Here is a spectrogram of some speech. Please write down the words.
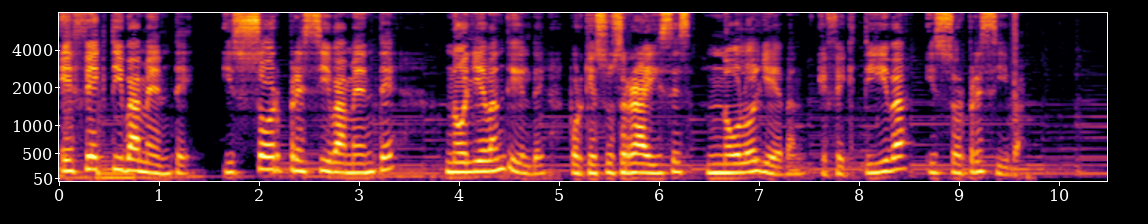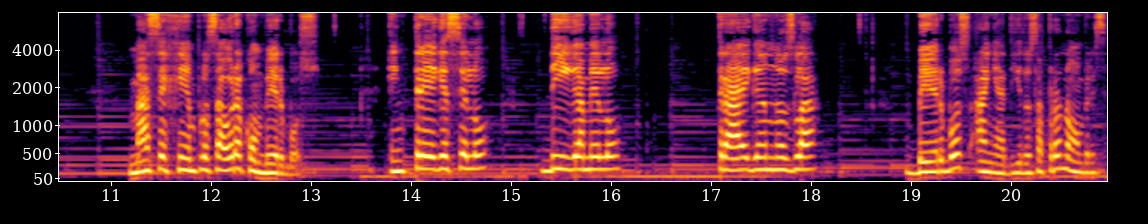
efectivamente y sorpresivamente, no llevan tilde, porque sus raíces no lo llevan, efectiva y sorpresiva. Más ejemplos ahora con verbos. Entrégueselo, dígamelo, tráiganosla, verbos añadidos a pronombres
